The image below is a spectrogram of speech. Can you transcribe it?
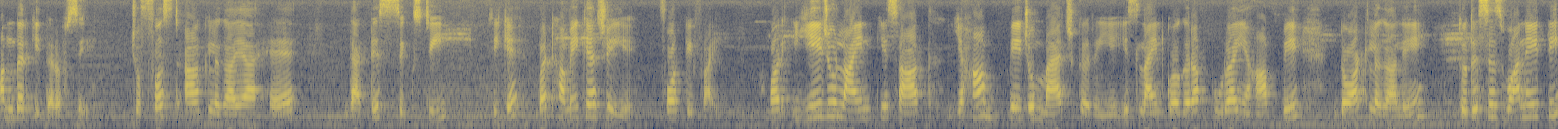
अंदर की तरफ़ से जो फ़र्स्ट आर्क लगाया है दैट इज़ 60 ठीक है? बट हमें क्या चाहिए? 45 और ये जो लाइन के साथ यहाँ पे जो मैच कर रही है, इस लाइन को अगर आप पूरा यहाँ पे डॉट लगा लें तो दिस इज़ 180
